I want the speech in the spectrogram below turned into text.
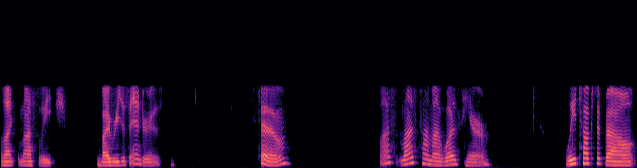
like last week by Regis Andrews. So last last time I was here, we talked about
